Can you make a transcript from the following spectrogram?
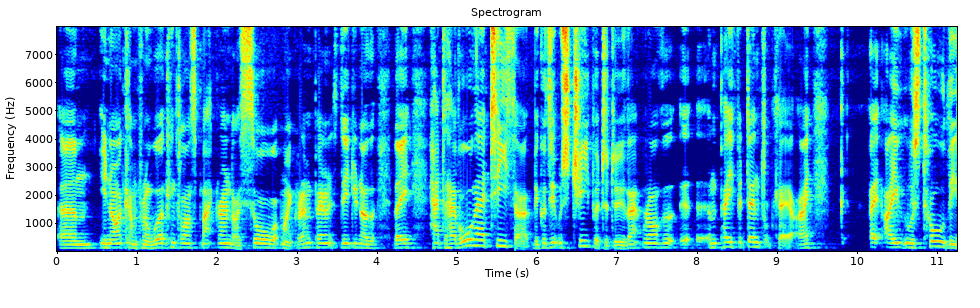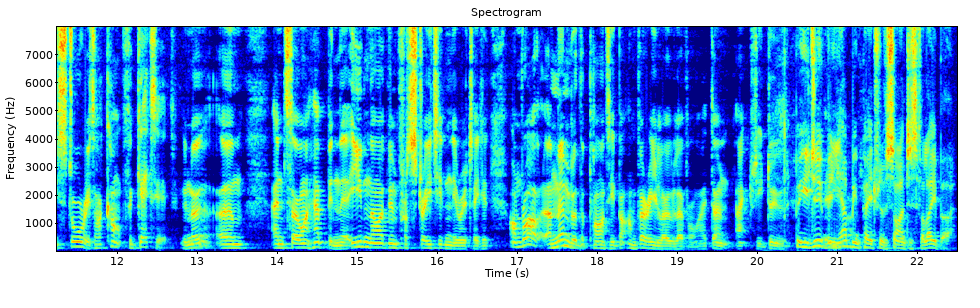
Um, you know, I come from a working class background. I saw what my grandparents did. You know, they had to have all their teeth out because it was cheaper to do that rather uh, and pay for dental care. I, I, I was told these stories. I can't forget it, you know. Um, and so I have been there, even though I've been frustrated and irritated. I'm rather a member of the party, but I'm very low level. I don't actually do. But you do. But you have been patron of Scientists for Labour.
